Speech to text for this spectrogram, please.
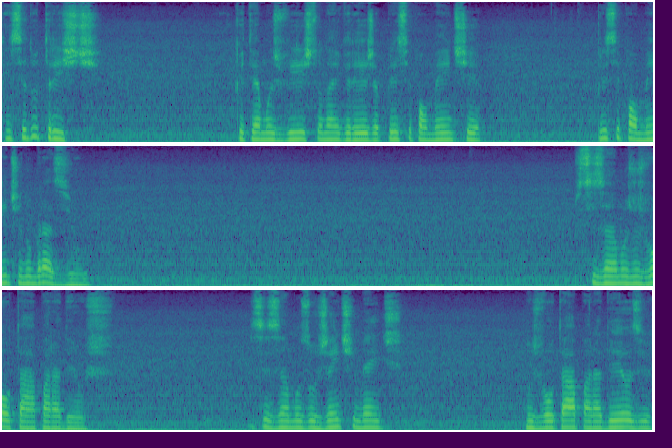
tem sido triste o que temos visto na igreja, principalmente principalmente no Brasil. Precisamos nos voltar para Deus. Precisamos urgentemente nos voltar para Deus e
